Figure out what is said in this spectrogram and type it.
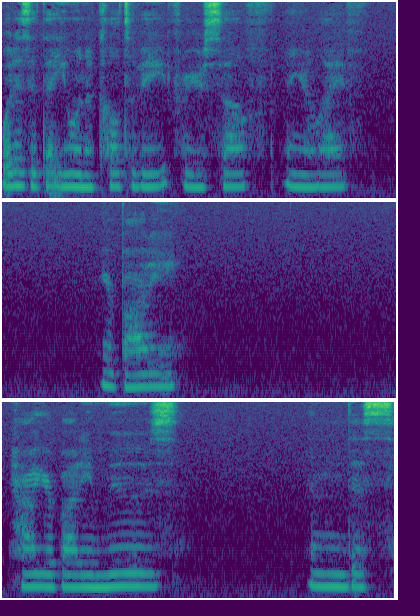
What is it that you want to cultivate for yourself and your life, your body, how your body moves in this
